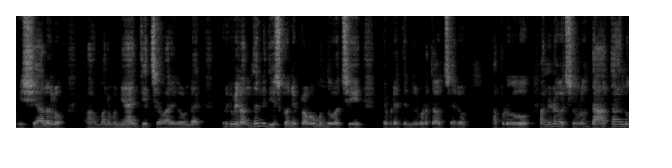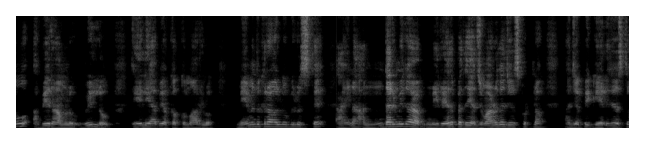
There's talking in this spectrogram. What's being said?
విషయాలలో మనం మనము న్యాయం తీర్చేవారిగా ఉండాలి. కనుక వీళ్ళందరినీ తీసుకొని ప్రభు ముందు వచ్చి ఎప్పుడైతే నిలబడతా వచ్చారో అప్పుడు పన్నెండవ వచనంలో దాతాను అభిరాములు వీళ్ళు ఏలియాబి యొక్క కుమారులు మేమెందుకు రాళ్ళు నువ్వు పిలిస్తే? ఆయన అందరి మీద మీరేదో పెద్ద యజమానుగా చేసుకుంటున్నావు అని చెప్పి గేలి చేస్తూ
